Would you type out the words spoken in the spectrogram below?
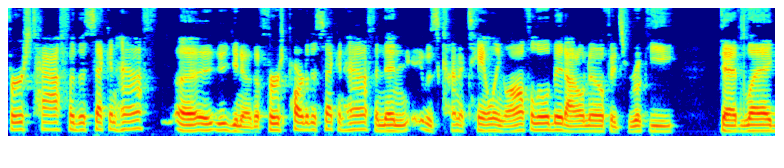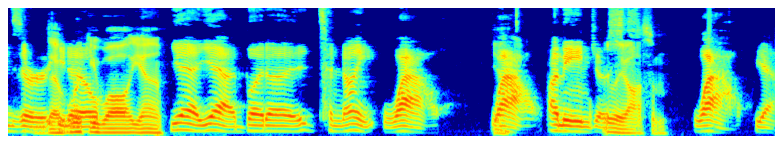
first half of the second half. Uh, you know, the first part of the second half, and then it was kind of tailing off a little bit. I don't know if it's rookie dead legs or the you know rookie wall, yeah. yeah, yeah, but uh tonight, wow. Yeah. Wow. I mean, just Really awesome. wow. Yeah.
